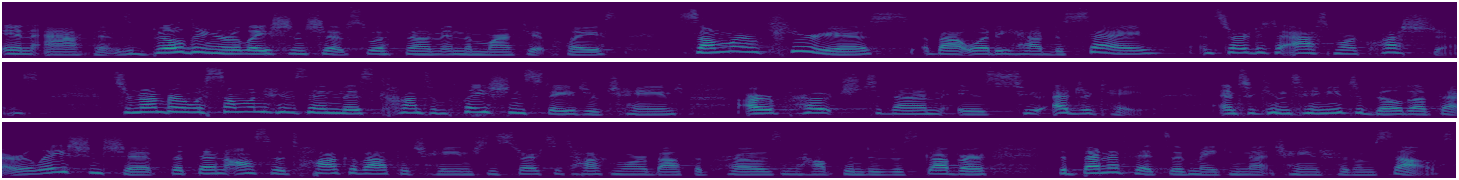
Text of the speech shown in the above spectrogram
in Athens, building relationships with them in the marketplace, some were curious about what he had to say and started to ask more questions. So remember, with someone who's in this contemplation stage of change, our approach to them is to educate and to continue to build up that relationship, but then also talk about the change and start to talk more about the pros and help them to discover the benefits of making that change for themselves.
